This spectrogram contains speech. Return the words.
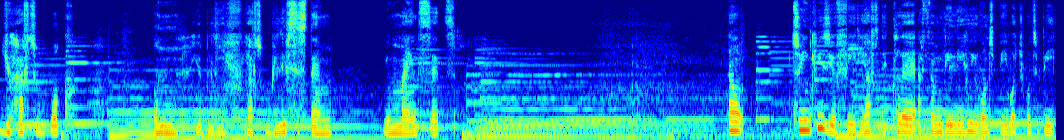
you have to work on your belief. You have to belief system, your mindset. Now, to increase your faith, you have to declare, affirm daily who you want to be, what you want to be.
